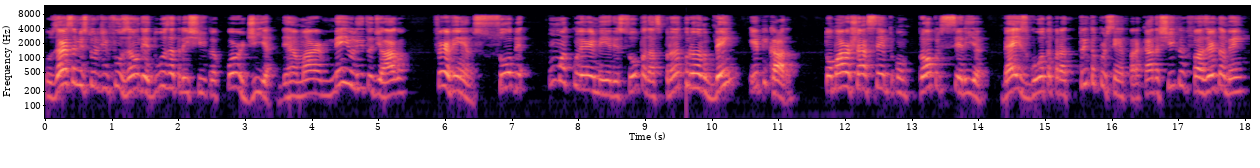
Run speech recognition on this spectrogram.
Usar essa mistura de infusão de 2 a 3 xícaras por dia. Derramar meio litro de água fervendo sobre uma colher e meia de sopa das plantas, curando bem e picado. Tomar o chá sempre com própolis seria 10 gotas para 30% para cada xícara. Fazer também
